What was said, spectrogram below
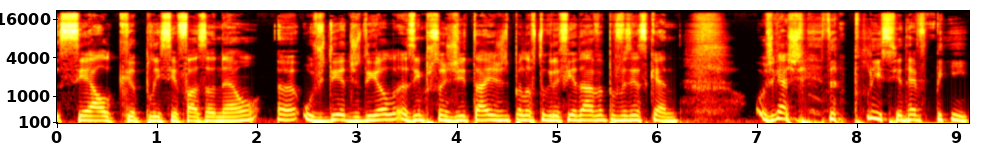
se é algo que a polícia faz ou não, ah, os dedos dele, as impressões digitais pela fotografia dava para fazer scan. Os gajos da polícia devem ir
